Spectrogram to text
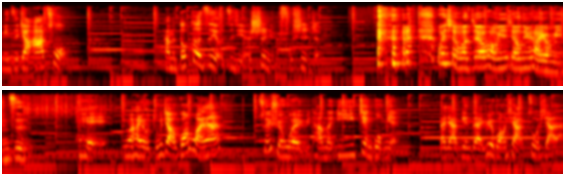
名字叫阿错。”他们都各自有自己的侍女服侍着。为什么只有红衣小女孩有名字？嘿嘿，因为还有主角光环啊！崔玄伟与他们一一见过面，大家便在月光下坐下来，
